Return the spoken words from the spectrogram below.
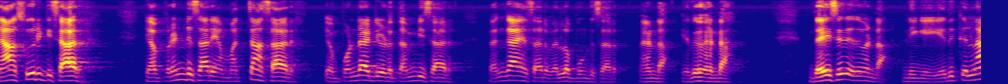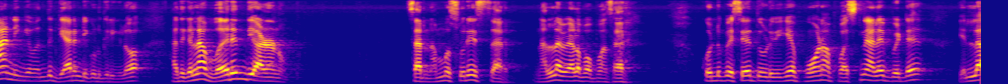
நான் சூரிட்டி சார் என் ஃப்ரெண்டு சார் என் மச்சான் சார் என் பொண்டாட்டியோட தம்பி சார் வெங்காயம் சார் வெள்ளைப்பூண்டு சார் வேண்டாம். எதுவும் வேண்டாம்? தயவுசெய்து எதுவும் வேண்டாம்? நீங்கள் எதுக்கெல்லாம் நீங்கள் வந்து கேரண்டி கொடுக்குறீங்களோ அதுக்கெல்லாம் வருந்தி அழணும். சார் நம்ம சுரேஷ் சார் நல்ல வேலை பார்ப்போம் சார். கொண்டு போய் சேர்த்து விடுவீங்க. போனால் ஃபஸ்ட் நாளே போய்ட்டு எல்லா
